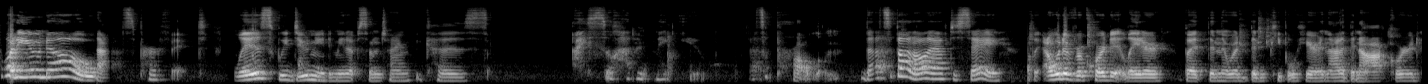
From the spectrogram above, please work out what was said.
what do you know? That's perfect. Liz, we do need to meet up sometime because I still haven't met you. That's a problem. That's about all I have to say. I would have recorded it later, but then there would have been people here and that would have been awkward.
